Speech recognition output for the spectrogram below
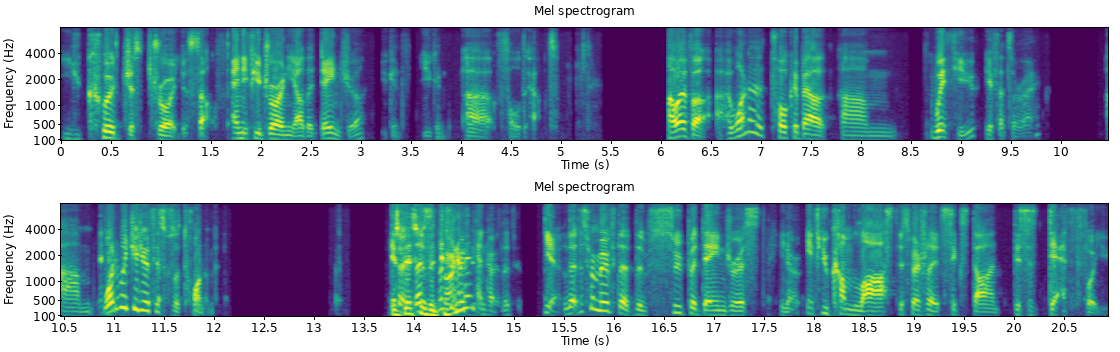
you could just draw it yourself, and if you draw any other danger, you can you can uh, fold out. However, I want to talk about um, with you, if that's all right. Um, what would you do if this was a tournament? If So this was a let's- let's remove tournament, Let's, yeah, let's remove the, the super dangerous, you know, if you come last, especially at six dan, this is death for you.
